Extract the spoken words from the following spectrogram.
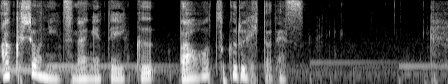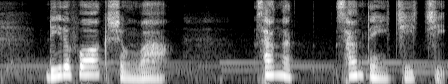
アクションにつなげていく場を作る人です。リードフォーアクションは3月3.11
